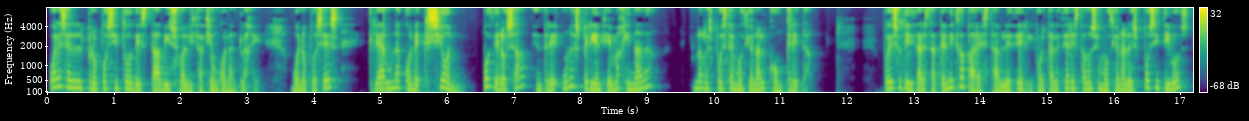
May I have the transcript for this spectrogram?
¿Cuál es el propósito de esta visualización con anclaje? Bueno, pues es crear una conexión poderosa entre una experiencia imaginada y una respuesta emocional concreta. Puedes utilizar esta técnica para establecer y fortalecer estados emocionales positivos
